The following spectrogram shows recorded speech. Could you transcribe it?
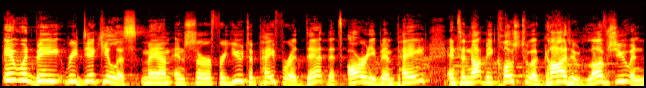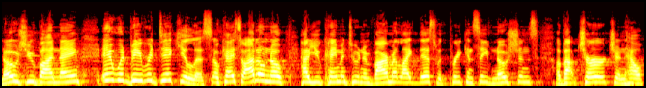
it would be ridiculous, ma'am and sir, for you to pay for a debt that's already been paid and to not be close to a God who loves you and knows you by name. It would be ridiculous, okay? So I don't know how you came into an environment like this with preconceived notions about church and how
